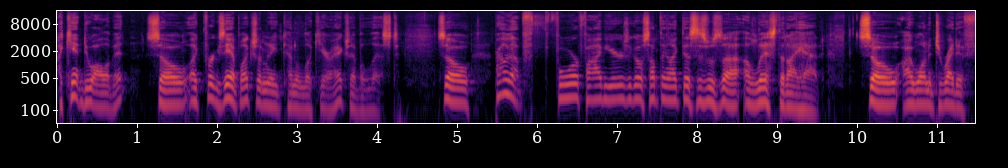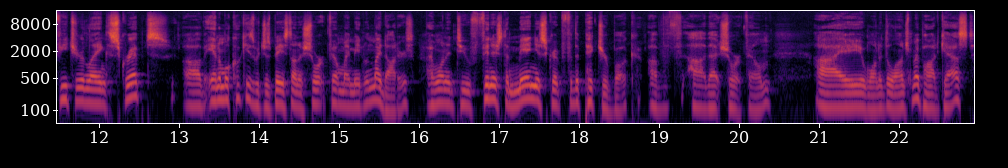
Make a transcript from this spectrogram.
I can't do all of it. So, like for example, actually I'm going to kind of look here. I actually have a list. So, probably about four or five years ago, something like this. This was a, a list that I had. So I wanted to write a feature length script of Animal Cookies, which is based on a short film I made with my daughters. I wanted to finish the manuscript for the picture book of uh, that short film. I wanted to launch my podcast.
